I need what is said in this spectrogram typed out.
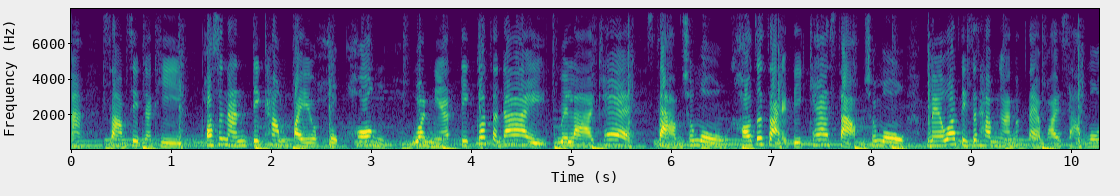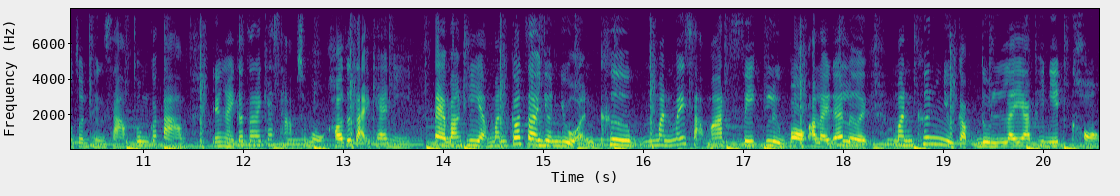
อะ30 นาที เพราะฉะนั้นติ๊กทำไป 6 ห้อง วันนี้ติ๊กก็จะได้เวลาแค่ 3 ชั่วโมง เขาจะจ่ายติ๊กแค่ 3 ชั่วโมง แม้ว่าติ๊กจะทำงานตั้งแต่บ่าย3โมงจนถึง3ทุ่มก็ตาม ยังไงก็จะได้แค่ 3 ชั่วโมง เขาจะจ่ายแค่นี้ แต่บางทีอะมันก็จะหยวนหยวนคือมันไม่สามารถฟิกหรือบอกอะไรได้เลย มันขึ้นอยู่กับดุลยพินิษของ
